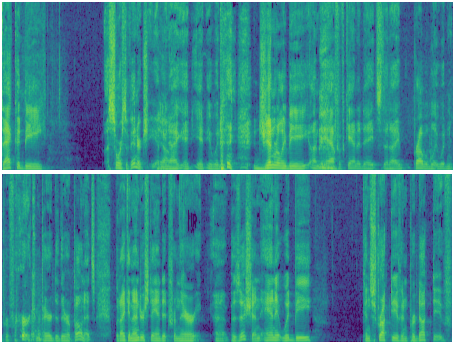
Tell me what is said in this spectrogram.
that could be a source of energy. I yeah. mean, I, it, it, it, would generally be on behalf of candidates that I probably wouldn't prefer compared to their opponents, but I can understand it from their uh, position, and it would be constructive and productive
